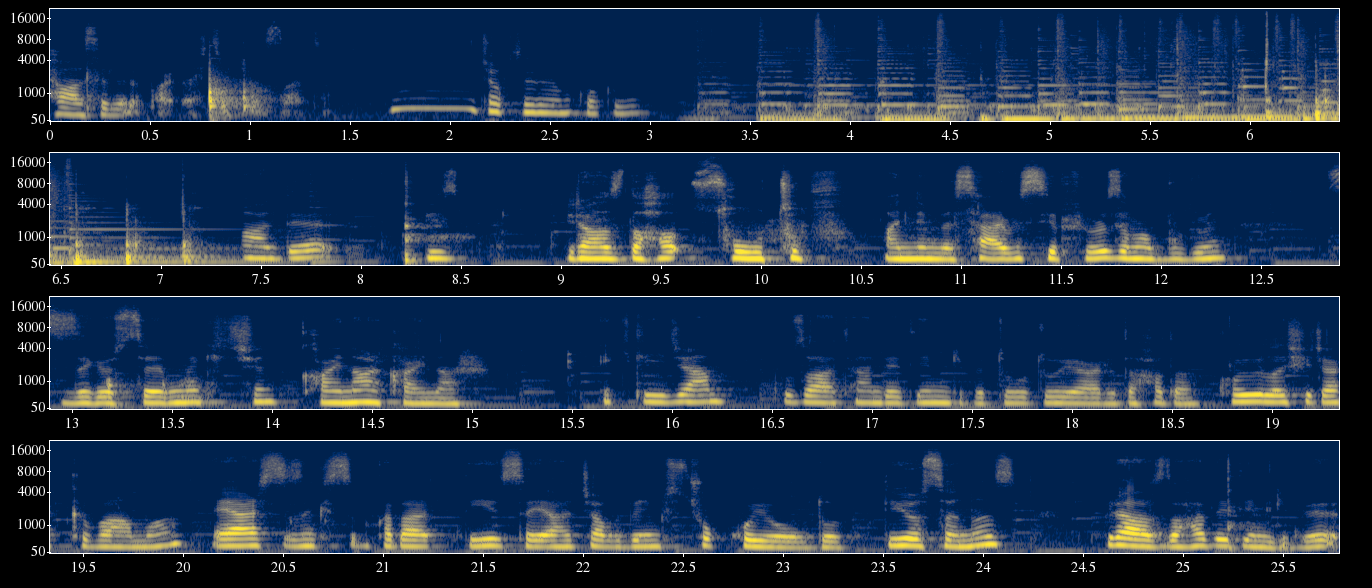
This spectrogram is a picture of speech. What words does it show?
kaselere paylaştıracağız zaten. Hmm, çok seviyorum kokuyu. Halde biz biraz daha soğutup annemle servis yapıyoruz ama bugün size gösterebilmek için kaynar kaynar ekleyeceğim. Bu zaten dediğim gibi durduğu yerde daha da koyulaşacak kıvamı. Eğer sizinkisi bu kadar değilse ya Hatice abla benimkisi çok koyu oldu diyorsanız biraz daha dediğim gibi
